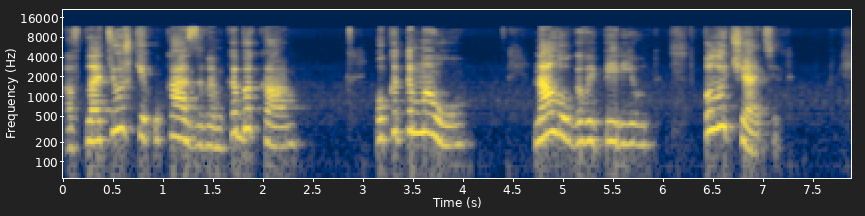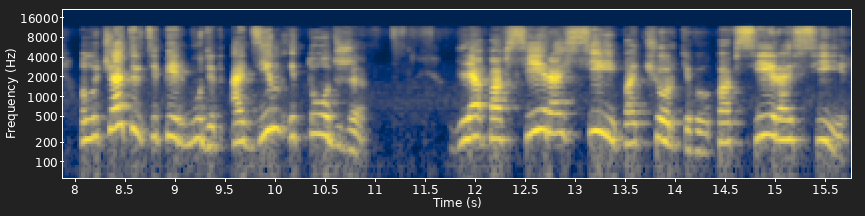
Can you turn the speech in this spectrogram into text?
в платежке указываем КБК, ОКТМО, налоговый период, получатель. Получатель теперь будет один и тот же для, по всей России, подчеркиваю, по всей России.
